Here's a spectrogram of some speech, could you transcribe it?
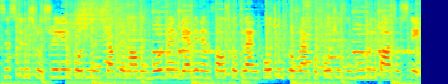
assistants to Australian coaching instructor Norman Boardman. Gavin and Fausto plan coaching program for coaches in rural parts of state.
